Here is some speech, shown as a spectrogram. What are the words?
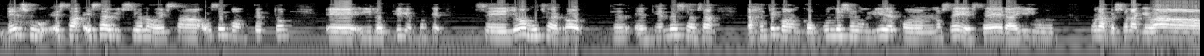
den su esa, esa visión o esa o ese concepto y lo expliquen porque se lleva mucho error ¿entiendes? o sea la gente confunde ser un líder con no sé ser ahí una persona que va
